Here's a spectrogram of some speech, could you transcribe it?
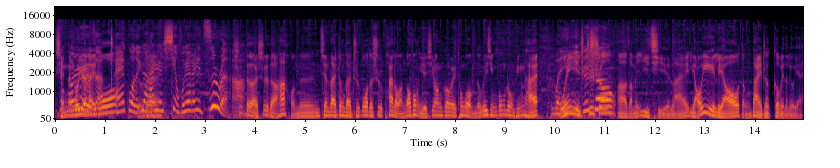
钱能够越来越多。哎，过得越来越幸福，越来越滋润啊。是的，是的哈，我们现在正在直播的是快乐晚高峰，也希望各位通过我们的微信公众平台文文艺之声啊，咱们一起来聊一聊，等待着各位的留言。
